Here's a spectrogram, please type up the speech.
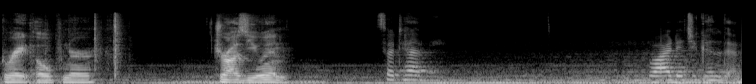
Great opener. Draws you in. So tell me, why did you kill them?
